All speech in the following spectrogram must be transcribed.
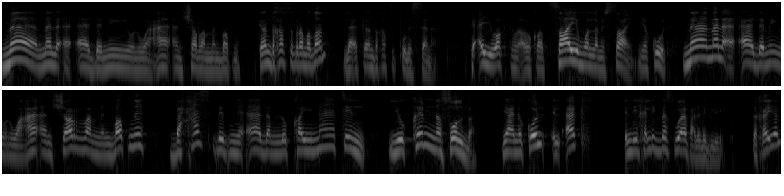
ما ملأ آدمي وعاء شرا من بطنه. الكلام ده خاص برمضان؟ لا الكلام ده خاص طول السنة. في أي وقت من الأوقات صايم ولا مش صايم؟ يقول ما ملأ آدمي وعاء شرا من بطنه بحسب ابن آدم لقيمات يقمن صلبة. يعني كل الأكل اللي يخليك بس واقف على رجليك. تخيل؟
